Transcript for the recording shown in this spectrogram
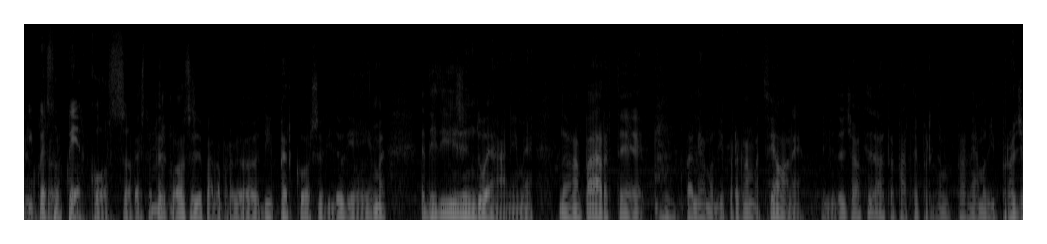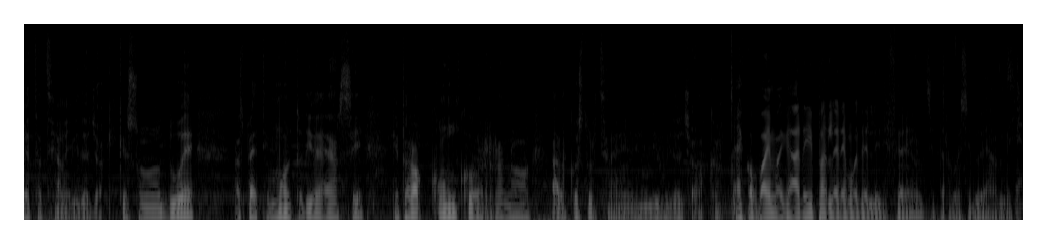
In questo percorso. questo percorso si parla proprio di percorso videogame ed è diviso in due anime. Da una parte parliamo di programmazione di videogiochi, dall'altra parte par- parliamo di progettazione di videogiochi, che sono due aspetti molto diversi che però concorrono alla costruzione di, di un videogioco. Ecco, poi magari parleremo delle differenze tra questi due ambiti. Sì.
